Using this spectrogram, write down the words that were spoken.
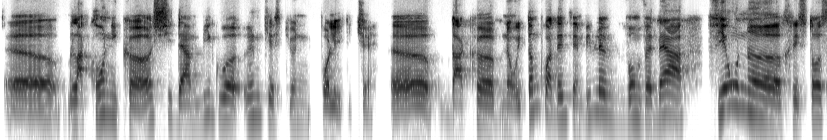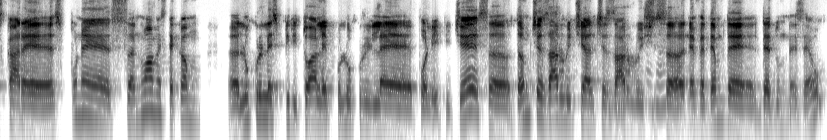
uh, laconică și de ambiguă în chestiuni politice. Uh, dacă ne uităm cu atenție în Biblie, vom vedea fie un Hristos care spune să nu amestecăm lucrurile spirituale cu lucrurile politice, să dăm cezarului ce al cezarului și mhm. să ne vedem de, de Dumnezeu.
